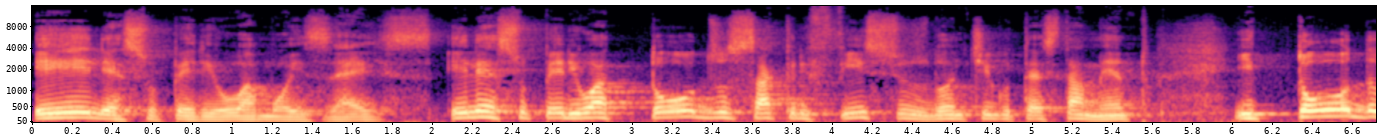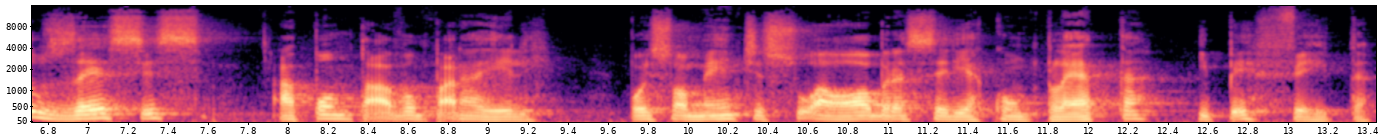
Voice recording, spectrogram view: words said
ele é superior a Moisés, ele é superior a todos os sacrifícios do Antigo Testamento e todos esses apontavam para ele, pois somente sua obra seria completa e perfeita.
